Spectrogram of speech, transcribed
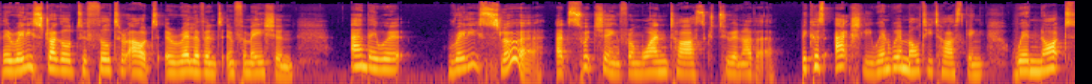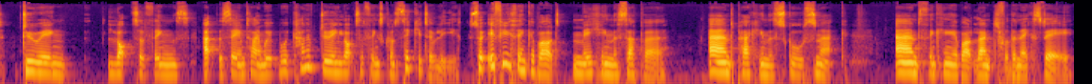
they really struggled to filter out irrelevant information and they were really slower at switching from one task to another. Because actually, when we're multitasking, we're not doing lots of things at the same time. We're, we're kind of doing lots of things consecutively. So if you think about making the supper and packing the school snack and thinking about lunch for the next day,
